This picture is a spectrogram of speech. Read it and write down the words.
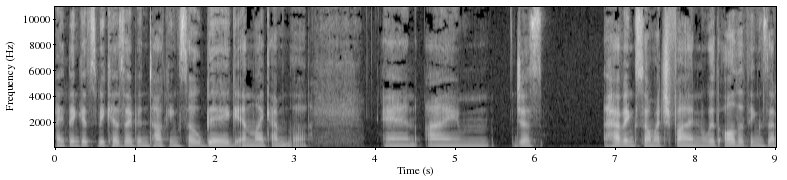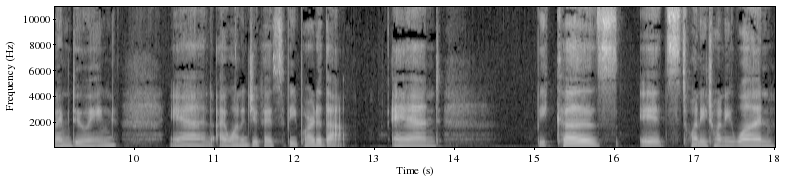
I think it's because I've been talking so big and like I'm the, and I'm just having so much fun with all the things that I'm doing. And I wanted you guys to be part of that. And because it's 2021,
